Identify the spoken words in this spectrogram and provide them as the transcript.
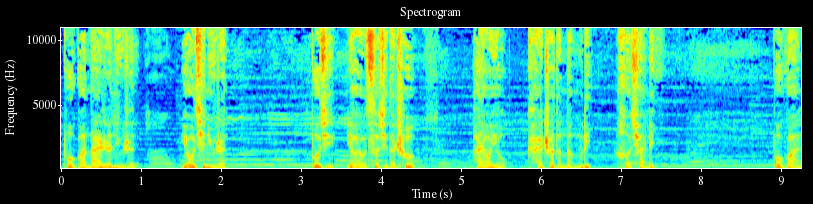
不管男人女人，尤其女人，不仅要有自己的车，还要有开车的能力和权利。不管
